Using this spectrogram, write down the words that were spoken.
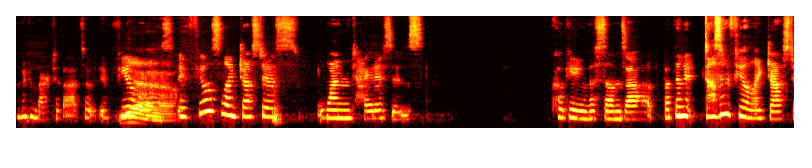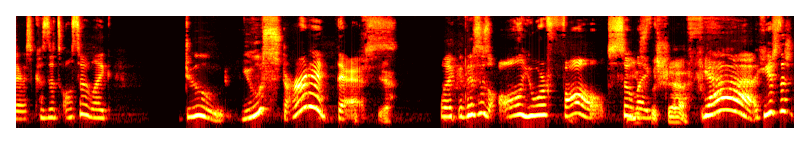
I'm gonna come back to that. So it feels Yeah. it feels like justice when Titus is cooking the sons up, but then it doesn't feel like justice because it's also like, dude, you started this. Yeah. Like this is all your fault. So He's like the chef. Yeah, he's the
